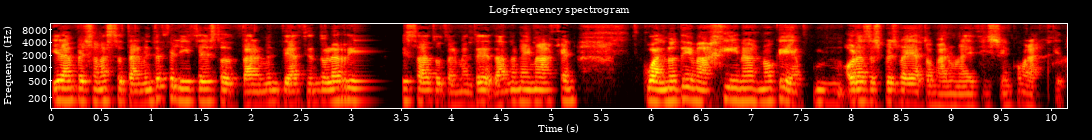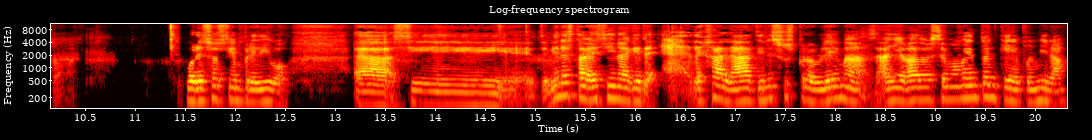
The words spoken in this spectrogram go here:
Y eran personas totalmente felices, totalmente haciendo la risa, totalmente dando una imagen cual no te imaginas, ¿no? Que mm, horas después vaya a tomar una decisión como la que toman. Por eso siempre digo, ah, si te viene esta vecina que te, eh, déjala, tiene sus problemas, ha llegado ese momento en que, pues mira,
